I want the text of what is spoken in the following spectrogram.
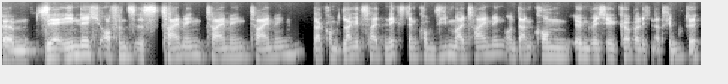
Ähm, sehr ähnlich. Offense ist Timing, Timing, Timing. Da kommt lange Zeit nichts, dann kommt siebenmal Timing und dann kommen irgendwelche körperlichen Attribute.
